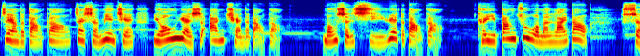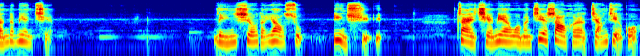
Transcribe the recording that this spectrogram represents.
这样的祷告在神面前永远是安全的祷告。蒙神喜悦的祷告，可以帮助我们来到神的面前。灵修的要素应许，在前面我们介绍和讲解过，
